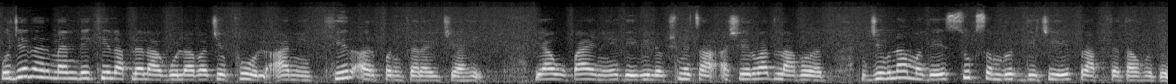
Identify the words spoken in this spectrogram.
पूजेदरम्यान देखील आपल्याला गुलाबाचे फूल आणि खीर अर्पण करायची आहे. या उपायाने देवी लक्ष्मीचा आशीर्वाद लाभत जीवनामध्ये सुख समृद्धीची प्राप्तता होते.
